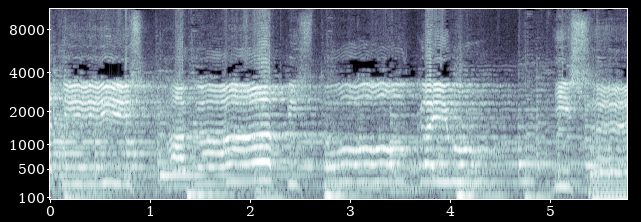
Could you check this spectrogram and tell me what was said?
για της αγάπης τον καημό είσαι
